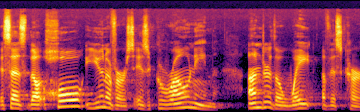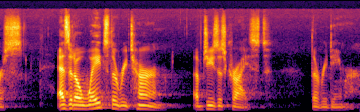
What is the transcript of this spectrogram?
it says, The whole universe is groaning under the weight of this curse as it awaits the return of Jesus Christ, the Redeemer.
